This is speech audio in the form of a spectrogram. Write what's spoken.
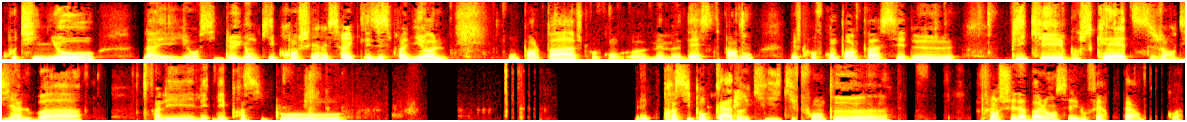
Coutinho. Là, il y a aussi De Jong qui prend cher. Et c'est vrai que les Espagnols, on parle pas, je trouve qu'on, euh, même d'Est, pardon, mais je trouve qu'on parle pas assez de Piqué, Busquets, Jordi Alba. Enfin, les principaux les principaux cadres qui, qui font un peu euh, flancher la balance et nous faire perdre. Quoi.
